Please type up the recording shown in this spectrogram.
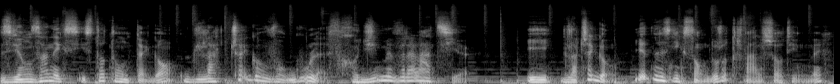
związanych z istotą tego, dlaczego w ogóle wchodzimy w relacje i dlaczego jedne z nich są dużo trwalsze od innych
